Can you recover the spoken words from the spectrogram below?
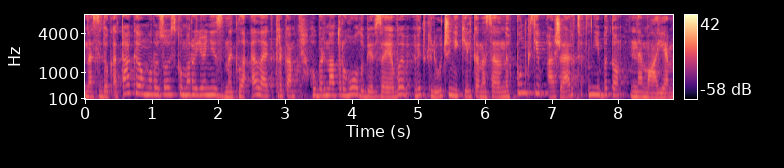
Внаслідок атаки у Морозовському районі зникла електрика. Губернатор Голубів заявив, відключені кілька населених пунктів, а жертв нібито немає.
